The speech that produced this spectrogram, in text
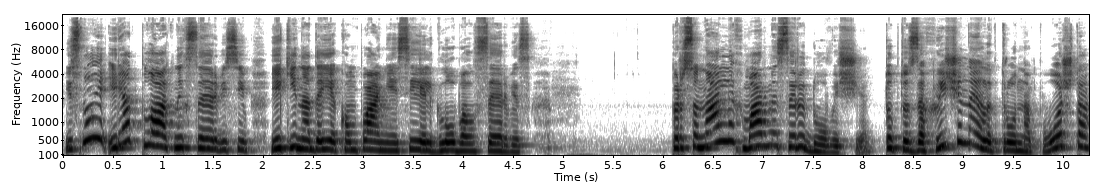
Існує і ряд платних сервісів, які надає компанія CL Global Service. Персональне хмарне середовище, тобто захищена електронна пошта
